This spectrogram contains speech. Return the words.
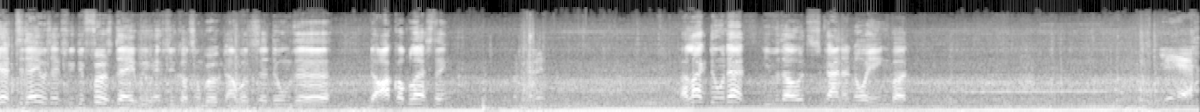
Yeah, today was actually the first day we actually got some work done. I was uh, doing the the aqua blasting. Okay. I like doing that, even though it's kind of annoying. But yeah,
